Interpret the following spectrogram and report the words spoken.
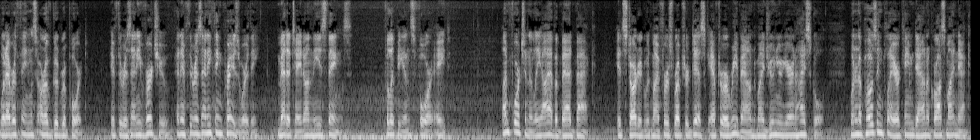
whatever things are of good report, if there is any virtue, and if there is anything praiseworthy, Meditate on these things. Philippians 4 8. Unfortunately, I have a bad back. It started with my first ruptured disc after a rebound my junior year in high school, when an opposing player came down across my neck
